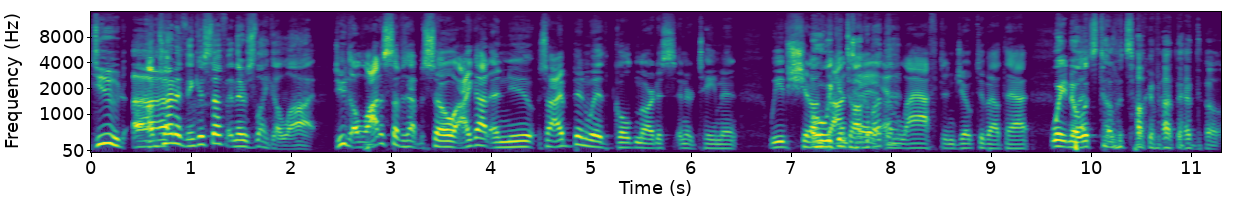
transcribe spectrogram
dude, uh, I'm trying to think of stuff, and there's like a lot. Dude, a lot of stuff has happened. So I got a new. So I've been with Golden Artists Entertainment. We've shit on Oh, we can Dante talk about and that? laughed and joked about that. Wait, no, let's tell, let's talk about that though.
